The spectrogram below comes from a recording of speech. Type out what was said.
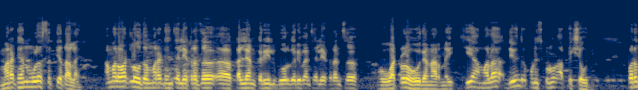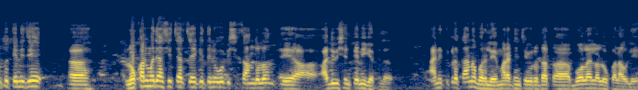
मराठ्यांमुळे सत्तेत आलाय. आम्हाला वाटलं होतं मराठ्यांच्या लेकराचं कल्याण करील गोरगरिबांच्या लेकरांचं हो, वाटोळं होऊ देणार नाही. ही आम्हाला देवेंद्र फडणवीसकडून अपेक्षा होती. परंतु त्यांनी जे लोकांमध्ये अशी चर्चा आहे की त्यांनी ओबीसीचं आंदोलन अधिवेशन त्यांनी घेतलं. आणि तिकडं कानं भरले मराठ्यांच्या विरोधात बोलायला लोक लावले.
